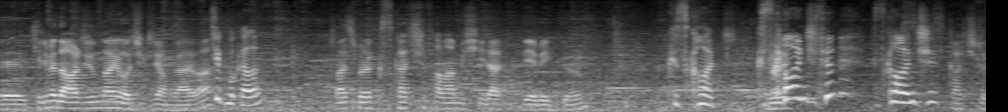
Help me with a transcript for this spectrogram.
Ee, kelime dağarcığından yola çıkacağım galiba. Çık bakalım. Clutch böyle kıskaçlı falan bir şeyler diye bekliyorum. Kıskanç. Kıskançlı. Kıskanç. Kıskaçlı.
